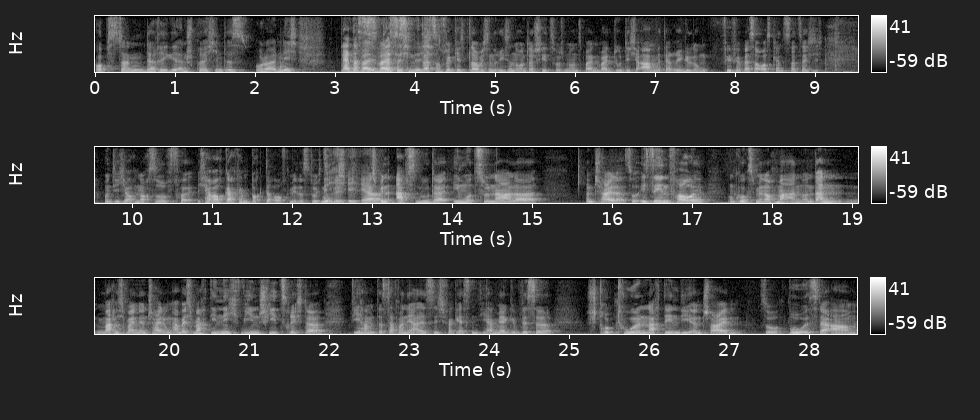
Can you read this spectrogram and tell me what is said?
ob es dann der Regel entsprechend ist oder nicht. Ja, das Wei- ist, weiß das ich ist, nicht. Das ist wirklich, glaube ich, ein riesen Unterschied zwischen uns beiden, weil du dich A mit der Regelung viel, viel besser auskennst tatsächlich. Und ich auch noch so voll. Ich habe auch gar keinen Bock darauf, mir das durchzulesen. ich- ich- ja. bin absoluter emotionaler Entscheider. So, ich sehe einen Foul und gucke es mir nochmal an und dann mache ich meine Entscheidung. Aber ich mache die nicht wie ein Schiedsrichter. Die haben, das darf man ja alles nicht vergessen, die haben ja gewisse Strukturen, nach denen die entscheiden. So, wo ist der Arm?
